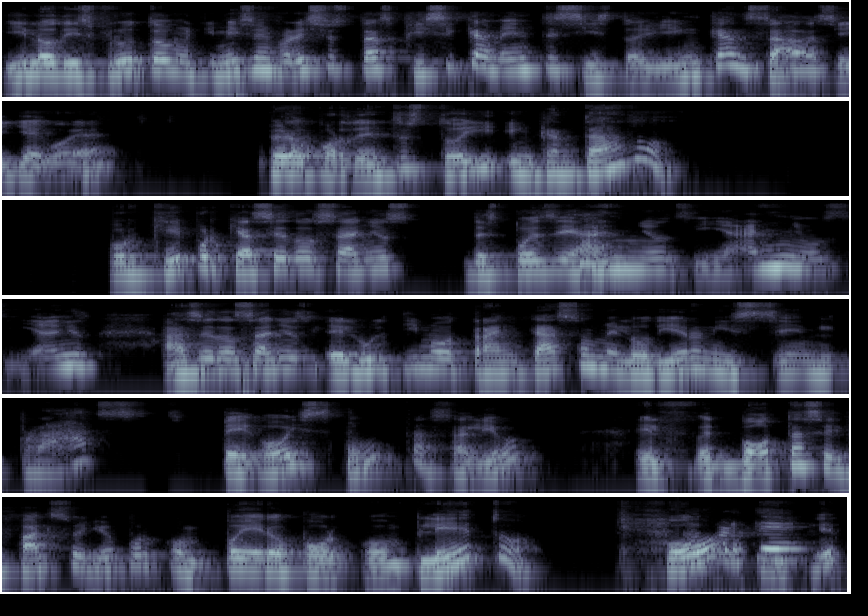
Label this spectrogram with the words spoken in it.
Y lo disfruto. Y me dicen, Fabricio, estás físicamente, sí, estoy bien cansado, así llego, ¿eh? Pero por dentro estoy encantado. ¿Por qué? Porque hace dos años, después de años y años y años, hace dos años el último trancazo me lo dieron y se pegó y punta, salió. El, botas el falso yo por pero por completo. Por Aparte,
